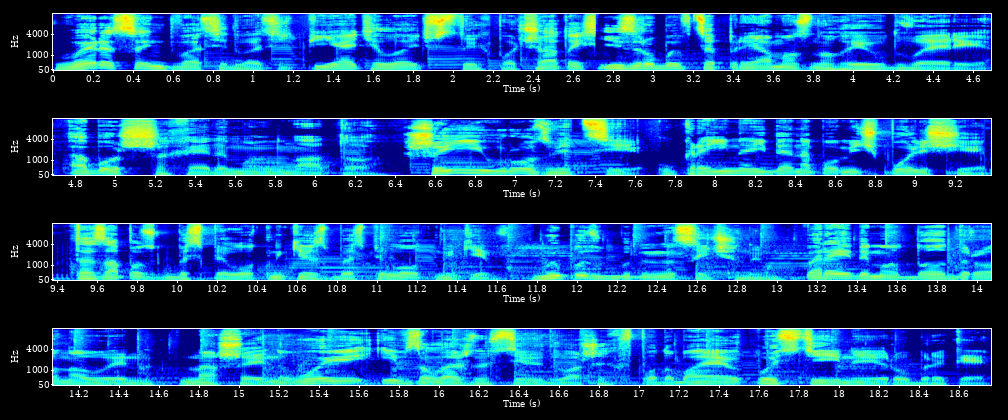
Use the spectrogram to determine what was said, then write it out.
Вересень 2025 ледь встиг початись і зробив це прямо з ноги у двері або з шахедами у НАТО. Шиї у розвідці. Україна йде на поміч Польщі та запуск безпілотників з безпілотників. Випуск буде насиченим. Перейдемо до дроновин нашої нової і, в залежності від ваших вподобайок, постійної рубрики.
